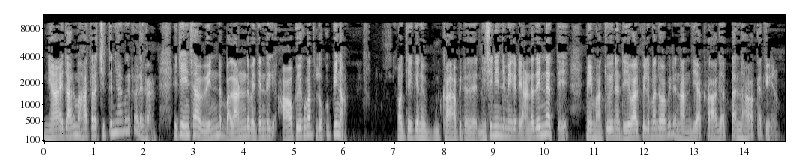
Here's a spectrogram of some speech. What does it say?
න්‍යාය ධර්ම හතර චිත්ත නියාමයකට වැඩ කරන්නේ. ඉතින් ඒ නිසා වෙන්න බලන්න මෙතෙන්ද ආපු එකමත් ලොකු පිනක්. ඔත් ඒ කියන්නේ අපිට නිසිනින්ද මේකට යන්න දෙන්නේ නැත්තේ මේ මතුවෙන දේවල් පිළිබඳව අපිට නන්දියක් රාගයක් තණ්හාවක් ඇති වෙනවා.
